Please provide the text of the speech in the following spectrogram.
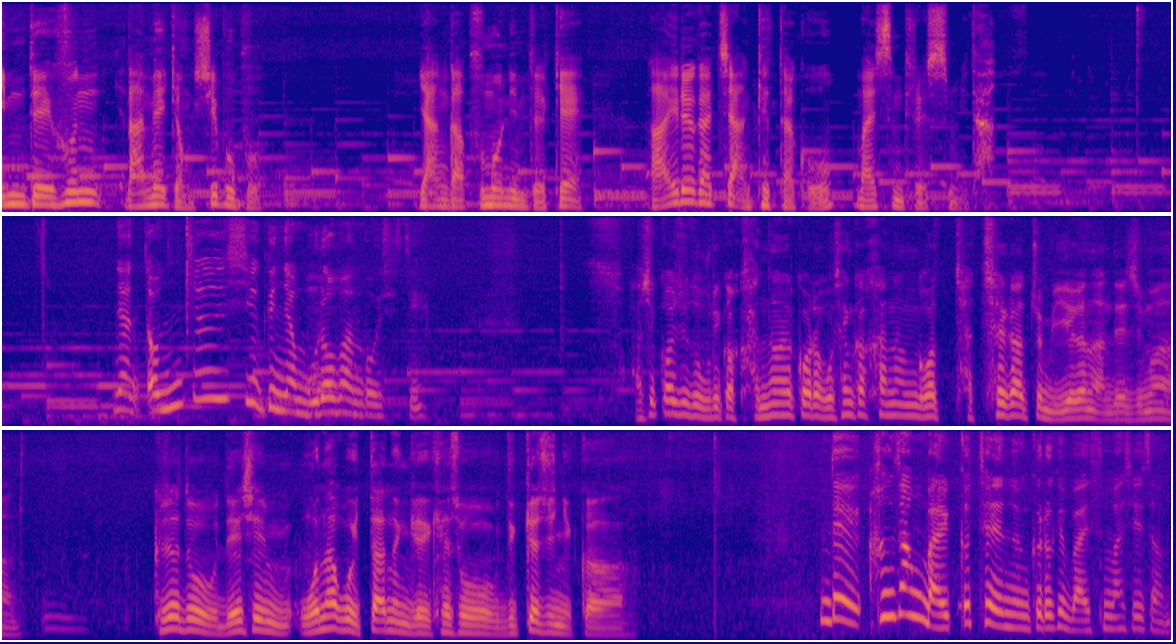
임대훈, 남혜경 씨 부부. 양가 부모님들께 아이를 갖지 않겠다고 말씀드렸습니다. 그냥 넌주시 그냥 물어본 것이지. 아직까지도 우리가 가능할 거라고 생각하는 것 자체가 좀 이해가 안 되지만 그래도 내심 원하고 있다는 게 계속 느껴지니까 근데 항상 말 끝에는 그렇게 말씀하시잖아.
